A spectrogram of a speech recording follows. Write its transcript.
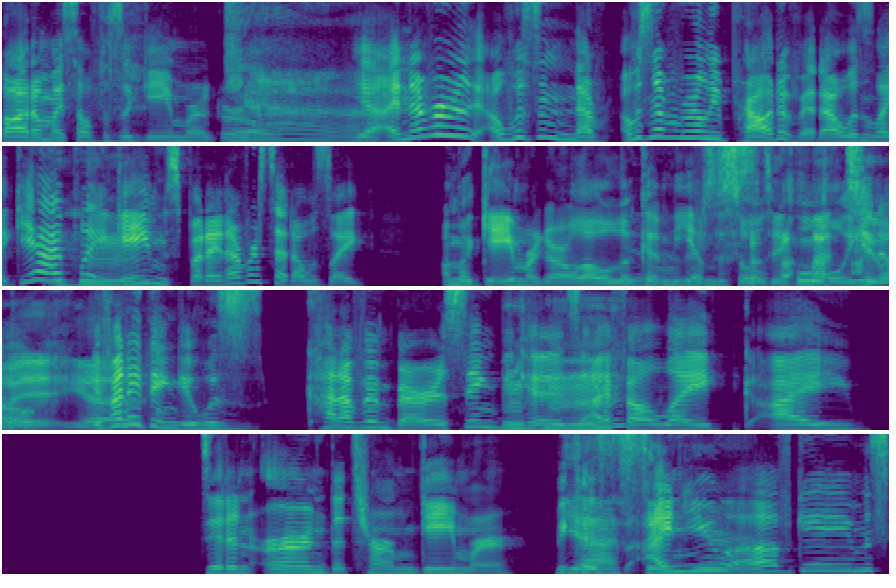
thought of myself as a gamer girl. yeah, Yeah, I never, really, I wasn't never, I was never really proud of it. I was like, yeah, I play Mhm. games, but I never said I was like, I'm a gamer girl. Oh, look Yeah, at me, I'm so cool. You know, it, if anything, it was kind of embarrassing because I Mhm. felt like I didn't earn the term gamer Yeah, because I knew here. of games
